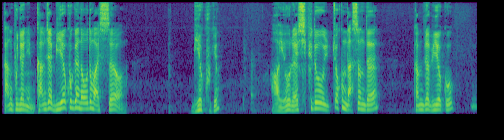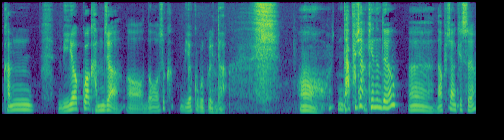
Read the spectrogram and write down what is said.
강분녀님, 감자 미역국에 넣어도 맛있어요. 미역국이요? 아, 요 레시피도 조금 낯선데? 감자 미역국? 감, 미역과 감자, 어, 넣어서 미역국을 끓인다. 어, 나쁘지 않겠는데요? 예, 나쁘지 않겠어요?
